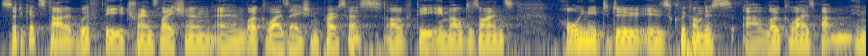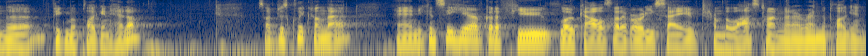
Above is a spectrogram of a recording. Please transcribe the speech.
So to get started with the translation and localization process of the email designs, all we need to do is click on this uh, localize button in the Figma plugin header. So I've just clicked on that and you can see here I've got a few locales that I've already saved from the last time that I ran the plugin.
